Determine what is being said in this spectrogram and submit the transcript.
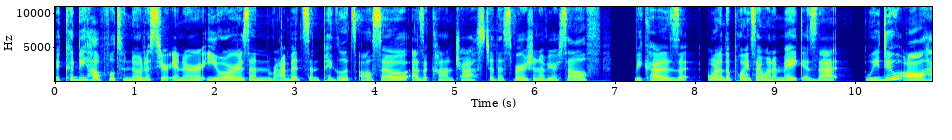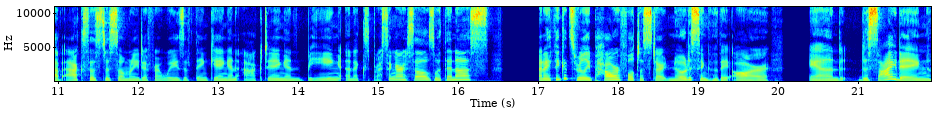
It could be helpful to notice your inner Eeyores and rabbits and piglets also as a contrast to this version of yourself, because one of the points I want to make is that we do all have access to so many different ways of thinking and acting and being and expressing ourselves within us. And I think it's really powerful to start noticing who they are and deciding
